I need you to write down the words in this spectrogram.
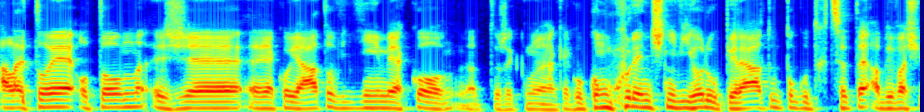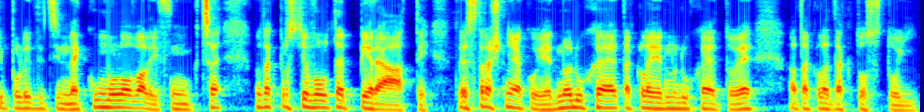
Ale to je o tom, že jako já to vidím jako, já to řeknu nějak jako konkurenční výhodu Pirátů. Pokud chcete, aby vaši politici nekumulovali funkce, no tak prostě volte Piráty. To je strašně jako jednoduché, takhle jednoduché to je a takhle tak to stojí.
